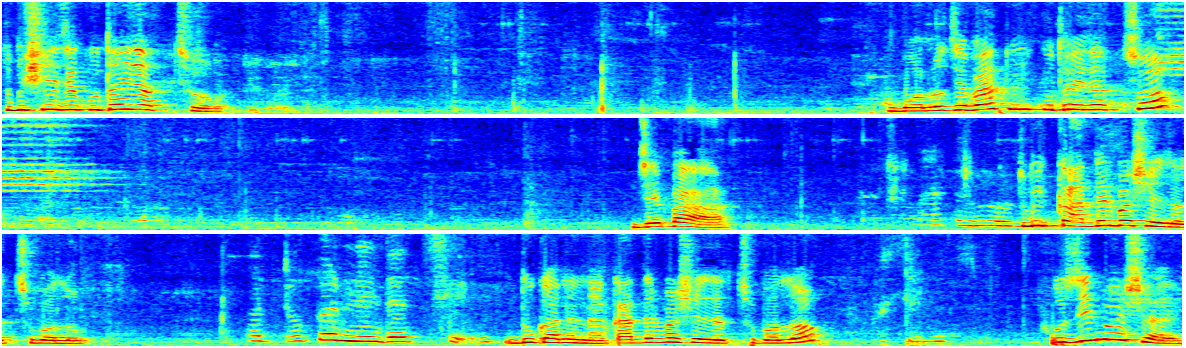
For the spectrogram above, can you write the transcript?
তুমি সেজে কোথায় যাচ্ছ? বলো জেবা তুমি কোথায় যাচ্ছ? জেবা তুমি কাদের বাসায় যাচ্ছ বলো? দোকানে যাচ্ছি দোকানে না কাদের বাসায় যাচ্ছ বলো? ফুজির বাসায়?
